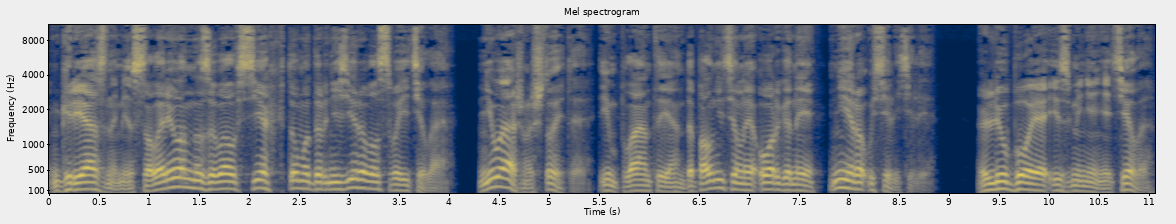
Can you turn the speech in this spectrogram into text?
Грязными Соларион называл всех, кто модернизировал свои тела. Неважно, что это – импланты, дополнительные органы, нейроусилители. Любое изменение тела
